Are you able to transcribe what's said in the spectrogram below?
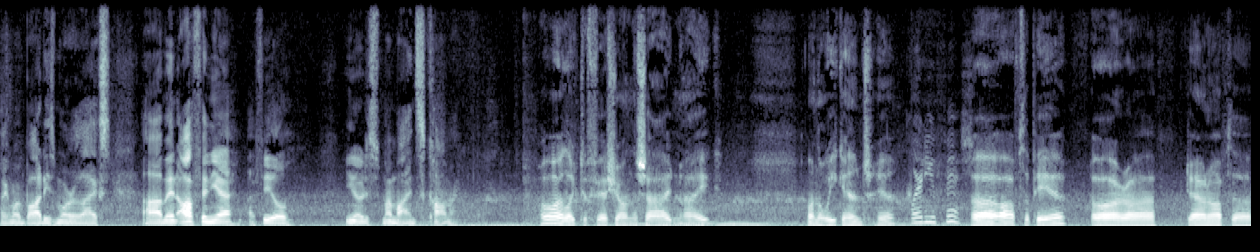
Like my body's more relaxed, um, and often, yeah, I feel, you know, just my mind's calmer. Oh, I like to fish on the side and hike on the weekends. Yeah, Where do you fish? uh, off the pier or uh, down off the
